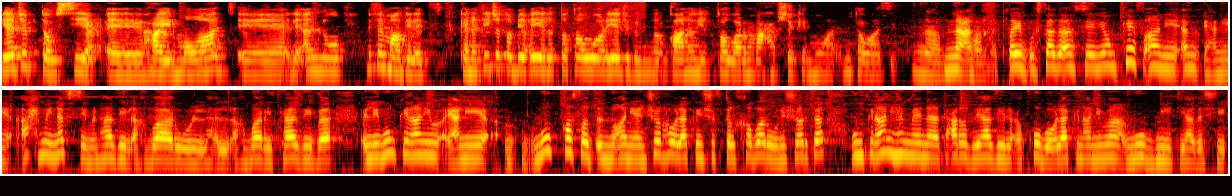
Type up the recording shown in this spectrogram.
يجب توسيع آه، هاي المواد آه، لأنه مثل ما قلت كنتيجة طبيعية للتطور يجب أن القانون يتطور معها بشكل متوازي. نعم نعم. أكيد. طيب أستاذة آسيا اليوم كيف أني أم يعني أحمي نفسي من هذه الأخبار والأخبار الكاذبة اللي ممكن أني يعني مو بقصد إنه أني أنشرها ولكن شفت الخبر ونشرته وممكن أني هم أنا أتعرض لهذه العقوبة ولكن اني ما مو بنيتي هذا الشيء.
